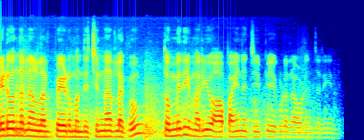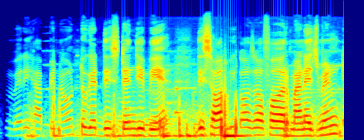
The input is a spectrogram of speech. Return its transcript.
ఏడు వందల నలభై ఏడు మంది చిన్నారులకు తొమ్మిది మరియు ఆ పైన జీపీఏ కూడా రావడం జరిగింది. Very happy now to get this ten GPA this all because of our management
